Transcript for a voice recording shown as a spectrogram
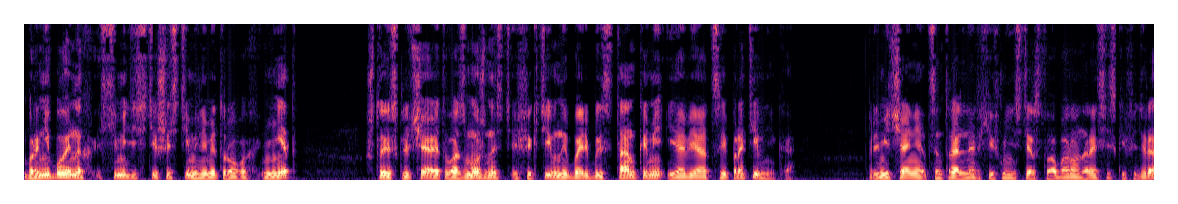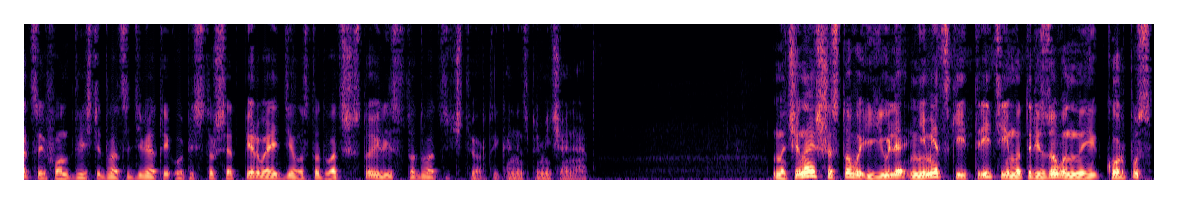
бронебойных 76 миллиметровых нет – что исключает возможность эффективной борьбы с танками и авиацией противника. Примечание. Центральный архив Министерства обороны Российской Федерации, фонд 229, опись 161, дело 126, лист 124, конец примечания. Начиная с 6 июля немецкий третий моторизованный корпус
